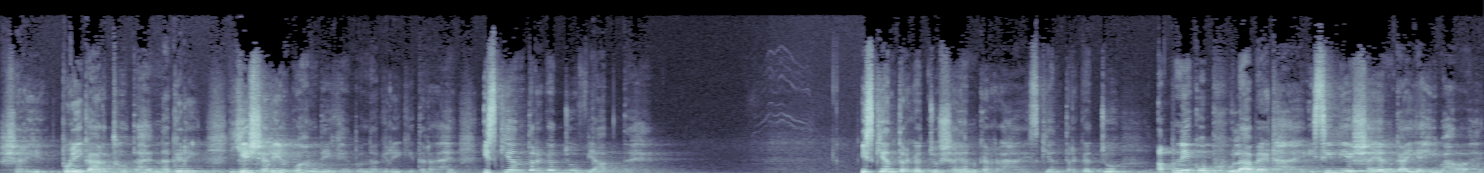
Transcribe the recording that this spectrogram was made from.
शरीर, पुरी का अर्थ होता है नगरी। ये शरीर को हम देखें तो नगरी की तरह है। इसके अंतर्गत जो व्याप्त है, इसके अंतर्गत जो शयन कर रहा है, इसके अंतर्गत जो अपने को भूला बैठा है, इसीलिए शयन का यही भाव है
